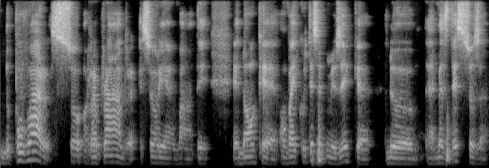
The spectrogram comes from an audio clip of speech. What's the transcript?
de pouvoir se reprendre et se réinventer. Et donc, euh, on va écouter cette musique de euh, Mercedes Sosa.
